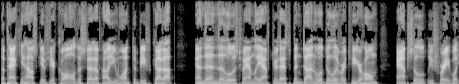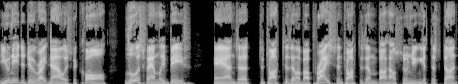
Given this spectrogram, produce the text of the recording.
The packing house gives you a call to set up how you want the beef cut up, and then the Lewis family, after that's been done, will deliver it to your home absolutely free. What you need to do right now is to call Lewis Family Beef and uh, to talk to them about price and talk to them about how soon you can get this done.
